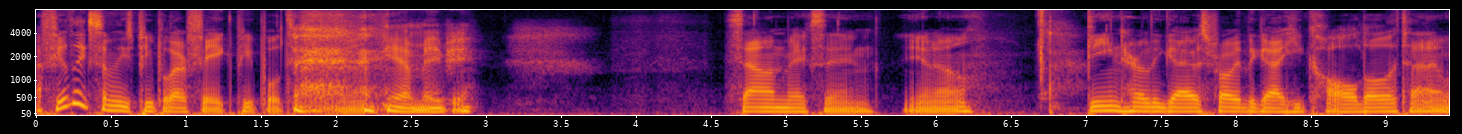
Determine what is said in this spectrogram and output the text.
I feel like some of these people are fake people too. you know? Yeah, maybe. sound mixing, you know. Dean Hurley guy was probably the guy he called all the time.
